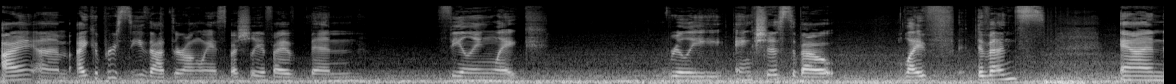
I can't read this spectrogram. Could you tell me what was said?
I um i could perceive that the wrong way especially if i've been feeling like really anxious about life events. And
